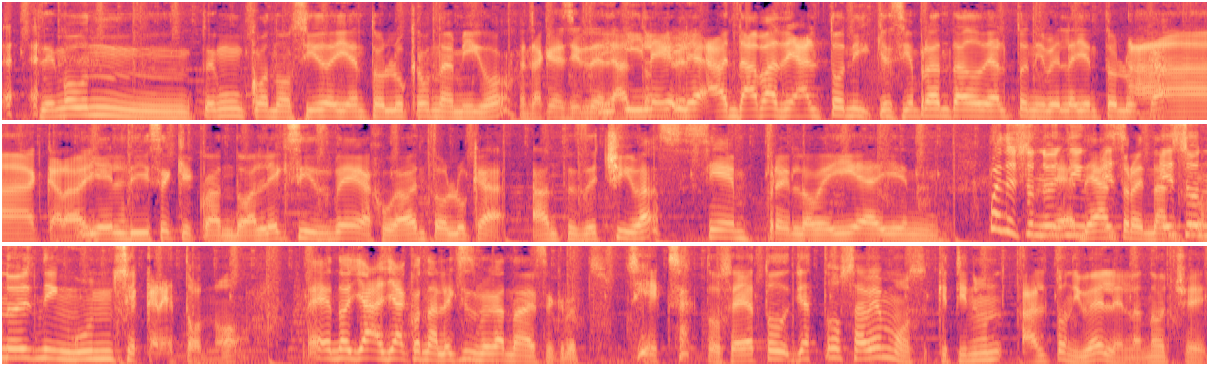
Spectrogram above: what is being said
tengo un, tengo un conocido ahí en Toluca, un amigo. Pensaba que decir de y, alto y le, nivel. le andaba de alto, ni que siempre ha andado de alto nivel ahí en Toluca. Ah, caray. Y él dice que cuando Alexis Vega jugaba en Toluca antes de Chivas, siempre lo veía ahí en. Bueno, eso no, de- es, de es- antro en eso no es ningún secreto, ¿no? Eh, no, ya, ya con Alexis Vega nada de secreto. Sí, exacto. O sea, ya, todo- ya todos sabemos que tiene un alto nivel en la noche.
